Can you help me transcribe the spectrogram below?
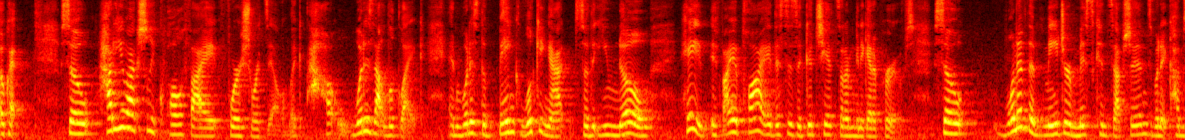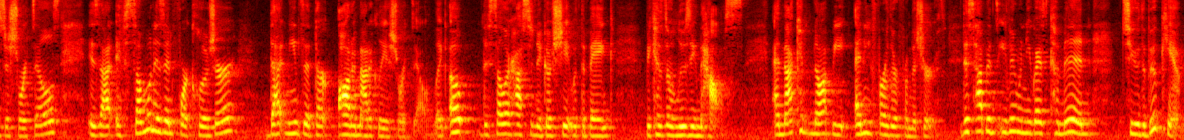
Okay, so how do you actually qualify for a short sale? Like, how, what does that look like? And what is the bank looking at so that you know hey, if I apply, this is a good chance that I'm gonna get approved. So one of the major misconceptions when it comes to short sales is that if someone is in foreclosure, that means that they're automatically a short sale. Like, oh, the seller has to negotiate with the bank because they're losing the house. And that could not be any further from the truth. This happens even when you guys come in to the boot camp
